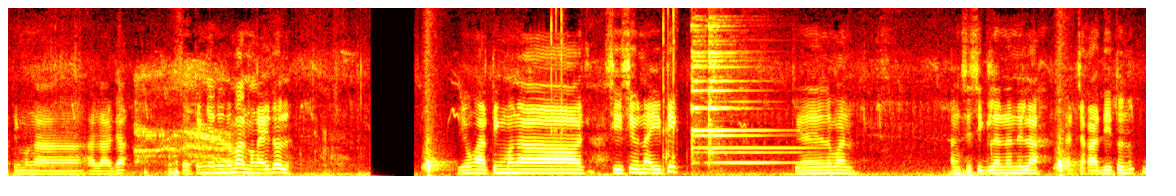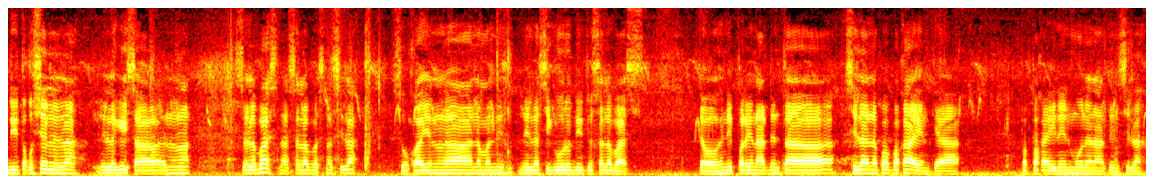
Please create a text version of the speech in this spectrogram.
ating mga alaga. So, tingnan nyo naman mga idol. Yung ating mga sisiw na itik. Tingnan nyo naman ang sisiglan na nila. At saka dito dito ko siya nila, nilagay sa ano na sa labas. Nasa labas na sila. So kaya na naman ni- nila siguro dito sa labas. So hindi pa rin natin ta, sila napapakain. Kaya papakainin muna natin sila.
